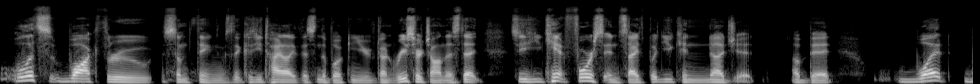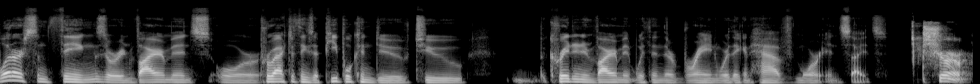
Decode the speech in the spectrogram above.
Well, let's walk through some things that because you highlight this in the book and you've done research on this that so you can't force insights, but you can nudge it a bit. What what are some things or environments or proactive things that people can do to create an environment within their brain where they can have more insights? Sure.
